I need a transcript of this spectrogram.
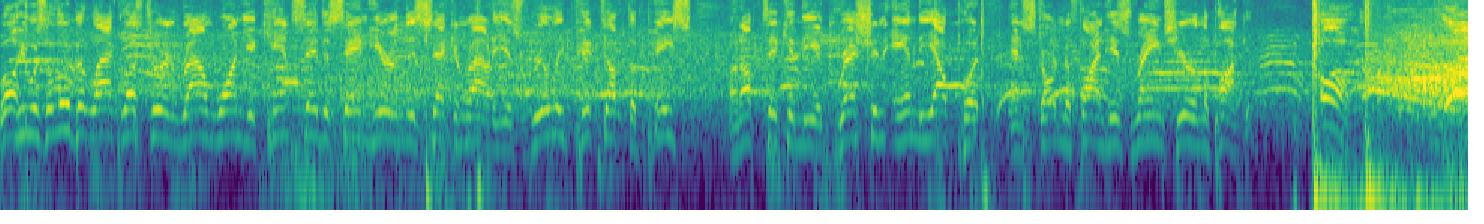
Well, he was a little bit lackluster in round one. You can't say the same here in this second round. He has really picked up the pace, an uptick in the aggression and the output, and starting to find his range here in the pocket. Oh! Oh!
